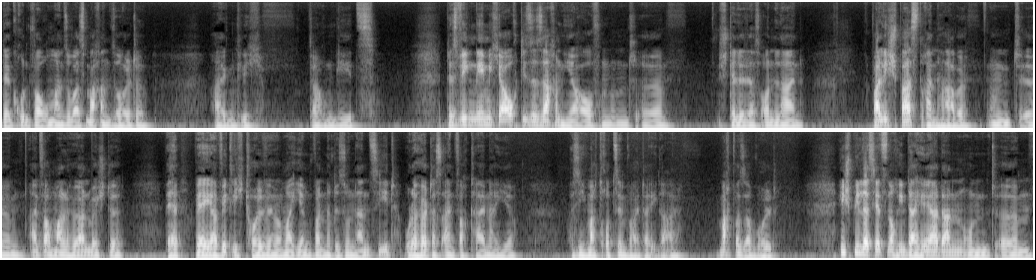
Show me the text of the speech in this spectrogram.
der Grund, warum man sowas machen sollte. Eigentlich. Darum geht's. Deswegen nehme ich ja auch diese Sachen hier auf und, und äh, stelle das online, weil ich Spaß dran habe und äh, einfach mal hören möchte. Wäre wär ja wirklich toll, wenn man mal irgendwann eine Resonanz sieht. Oder hört das einfach keiner hier? Weiß nicht, macht trotzdem weiter, egal. Macht, was ihr wollt. Ich spiele das jetzt noch hinterher dann und ähm,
